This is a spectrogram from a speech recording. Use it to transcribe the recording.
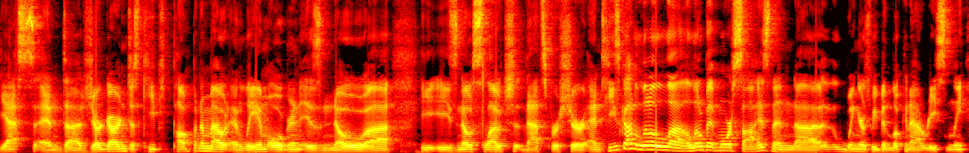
Yes, and uh, Djurgården just keeps pumping him out, and Liam Öhgren is no uh, he, he's no slouch, that's for sure. And he's got a little uh, a little bit more size than uh, wingers we've been looking at recently,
